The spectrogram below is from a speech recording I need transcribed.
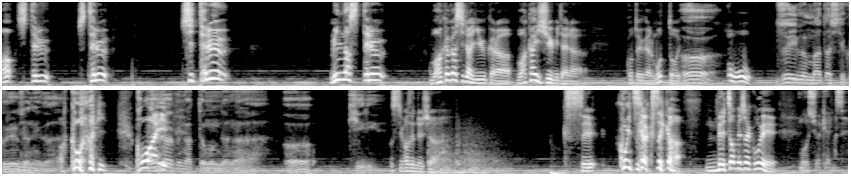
あ知ってる。知ってる。知ってる。みんな知ってる。若頭言うから若い衆みたいなこと言うからもっと。おうおおずいぶん待たしてくれるじゃねえか。あ怖い。怖い。長くなったもんだな。おうキリ。すいませんでした。くせこいつがクセか。めちゃめちゃ怖え申し訳ありません。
